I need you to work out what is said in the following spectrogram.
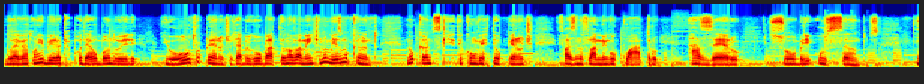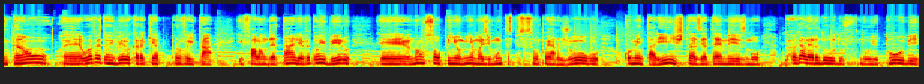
do Everton Ribeiro, acabou derrubando ele. E outro pênalti, que Gabigol bateu novamente no mesmo canto, no canto esquerdo, e converteu o pênalti, fazendo o Flamengo 4 a 0 sobre o Santos. Então, é, o Everton Ribeiro, o cara quer aproveitar e falar um detalhe. Everton Ribeiro, é, não só opinião minha, mas de muitas pessoas que acompanharam o jogo, comentaristas e até mesmo a galera do, do, do, YouTube,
